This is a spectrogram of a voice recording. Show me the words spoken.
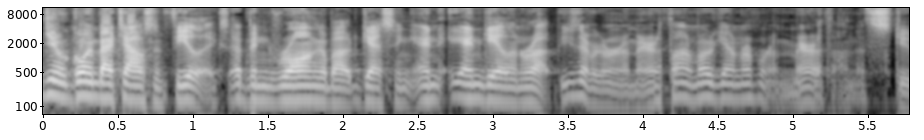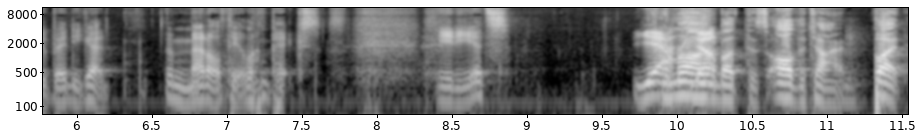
you know, going back to Allyson Felix, I've been wrong about guessing, and and Galen Rupp. He's never going to run a marathon. Why would Galen Rupp run a marathon? That's stupid. He got a medal at the Olympics. Idiots. Yeah, I'm wrong no, about this all the time, but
